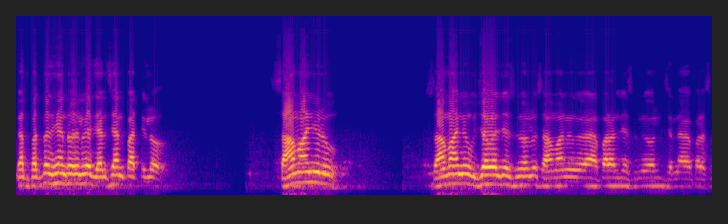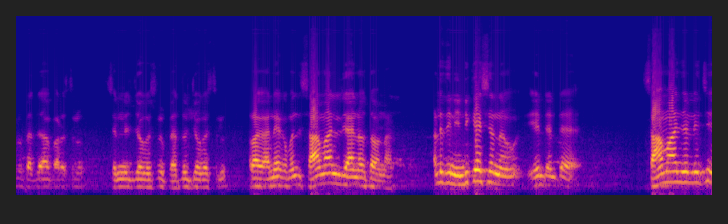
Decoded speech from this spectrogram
గత పది పదిహేను రోజులుగా జనసేన పార్టీలో సామాన్యులు సామాన్య ఉద్యోగాలు చేసుకునే వాళ్ళు సామాన్యంగా వ్యాపారాలు చేసుకునే వాళ్ళు చిన్న వ్యాపారస్తులు పెద్ద వ్యాపారస్తులు చిన్న ఉద్యోగస్తులు పెద్ద ఉద్యోగస్తులు అలాగే అనేక మంది సామాన్యులు జాయిన్ అవుతూ ఉన్నారు. అంటే దీని ఇండికేషన్ ఏంటంటే సామాన్యుల నుంచి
